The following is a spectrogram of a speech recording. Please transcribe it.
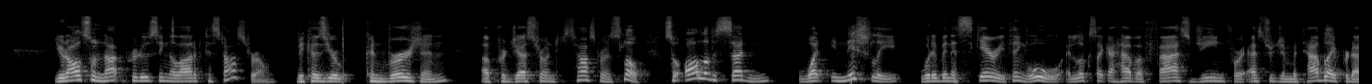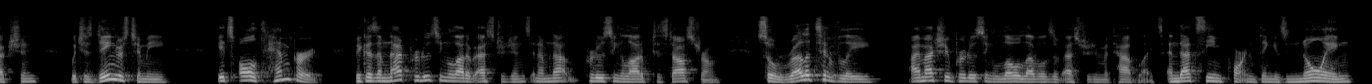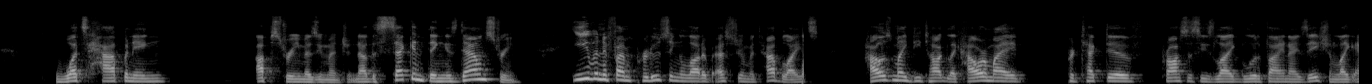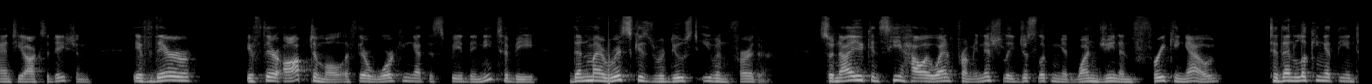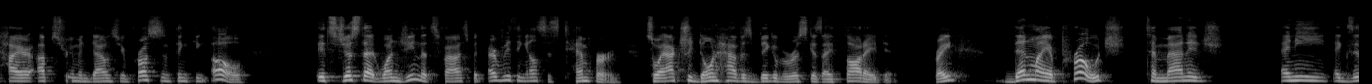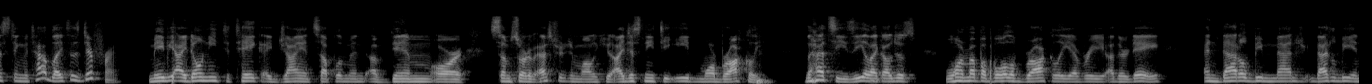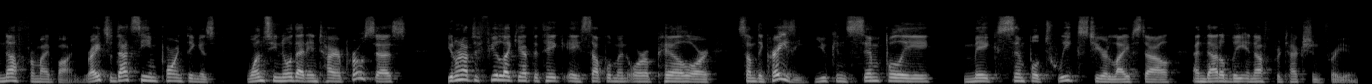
you're also not producing a lot of testosterone because your conversion of progesterone to testosterone is slow. So all of a sudden, what initially would have been a scary thing, oh, it looks like I have a fast gene for estrogen metabolite production, which is dangerous to me, it's all tempered because I'm not producing a lot of estrogens and I'm not producing a lot of testosterone. So relatively, I'm actually producing low levels of estrogen metabolites. And that's the important thing is knowing what's happening upstream, as you mentioned. Now, the second thing is downstream. Even if I'm producing a lot of estrogen metabolites, how's my detox? Like, how are my protective processes like glutathionization, like antioxidation? If they're if they're optimal, if they're working at the speed they need to be, then my risk is reduced even further. So now you can see how I went from initially just looking at one gene and freaking out to then looking at the entire upstream and downstream process and thinking, oh, it's just that one gene that's fast, but everything else is tempered. So I actually don't have as big of a risk as I thought I did. Right. Then my approach to manage any existing metabolites is different. Maybe I don't need to take a giant supplement of DIM or some sort of estrogen molecule. I just need to eat more broccoli. That's easy. Like I'll just warm up a bowl of broccoli every other day and that'll be managed that'll be enough for my body right? So that's the important thing is once you know that entire process you don't have to feel like you have to take a supplement or a pill or something crazy. You can simply make simple tweaks to your lifestyle and that'll be enough protection for you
